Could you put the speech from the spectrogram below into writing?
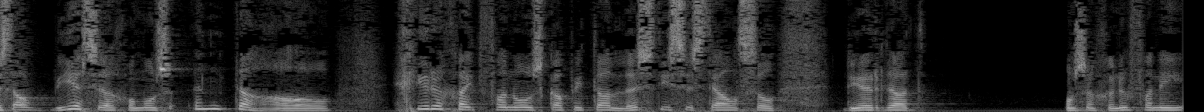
is dalk besig om ons in te haal. Gierigheid van ons kapitalistiese stelsel deurdat ons in genoeg van die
